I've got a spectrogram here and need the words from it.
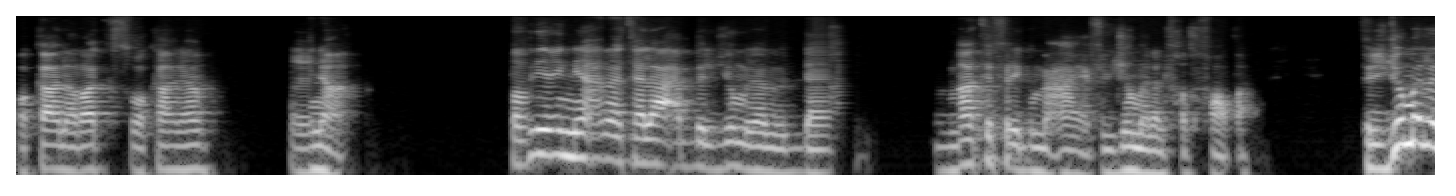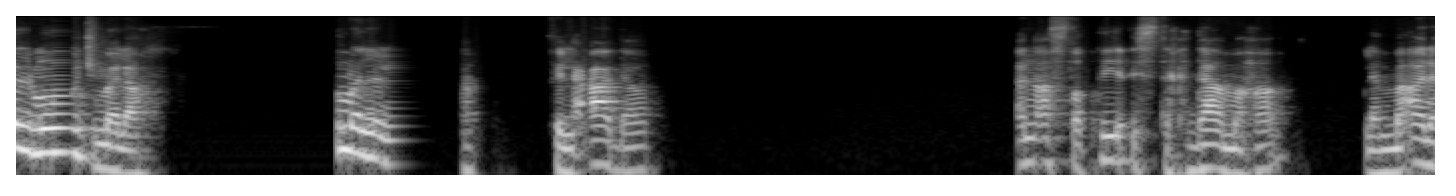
وكان رقص وكان غناء. طبيعي إني أنا أتلاعب بالجملة من الداخل. ما تفرق معايا في الجمل الفضفاضه في الجمل المجملة الجمل في العادة أنا أستطيع استخدامها لما أنا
